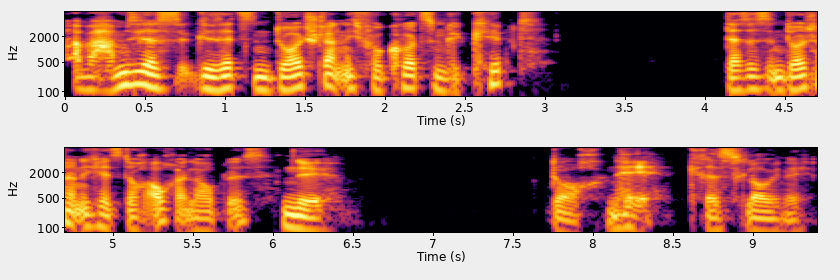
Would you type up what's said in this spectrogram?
Aber haben Sie das Gesetz in Deutschland nicht vor kurzem gekippt? Dass es in Deutschland nicht jetzt doch auch erlaubt ist? Nee, doch. Nee, Chris, glaube ich nicht.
